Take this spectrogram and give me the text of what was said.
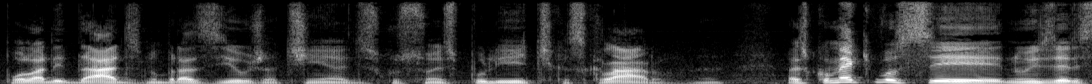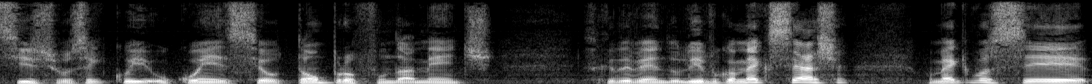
polaridades no Brasil, já tinha discussões políticas, claro. Né? Mas como é que você, no exercício, você que o conheceu tão profundamente, escrevendo o livro, como é que você acha, como é que você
